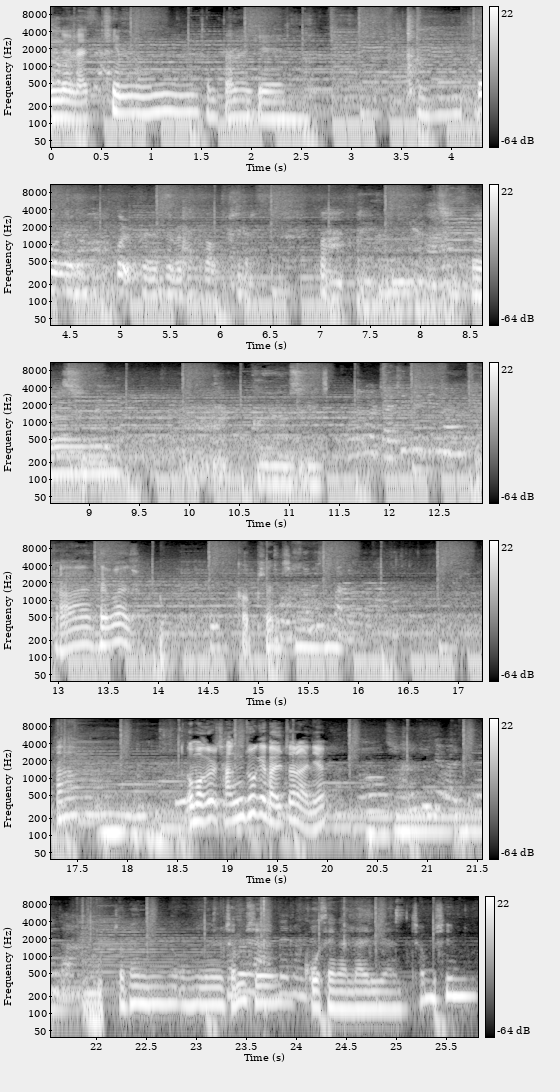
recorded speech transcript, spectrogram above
오늘 아침 간단하게 손으로 골프 연습을 하러 가봅시다 아? 아 해봐야죠 커피 한잔 아 어머 그리고 장족의 발전 아니야? 어, 자연스럽게 말투다. 저는 오늘 점심 고생한 날 위한 점심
